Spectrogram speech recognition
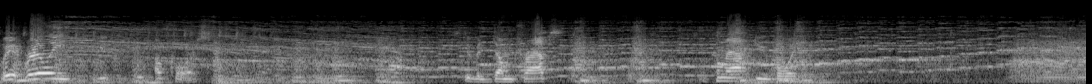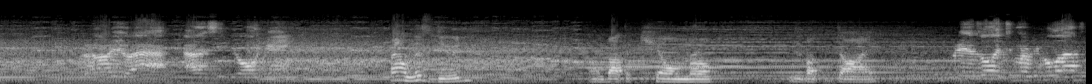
Wait, really? You, of course. Stupid dumb traps. I'm coming after you, boy. Found this dude. I'm about to kill him, bro. He's about to die. Wait, there's only two more people left?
